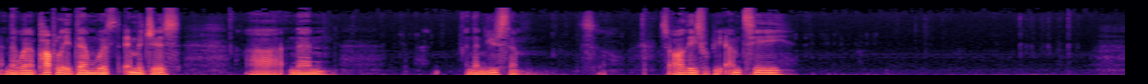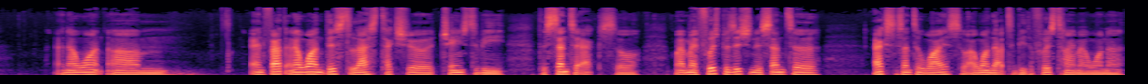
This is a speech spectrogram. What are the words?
and then we're going to populate them with images, uh, and then and then use them. So, so all these will be empty. And I want, um, in fact, and I want this last texture change to be the center X. So my, my first position is center X and center Y, so I want that to be the first time I want to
